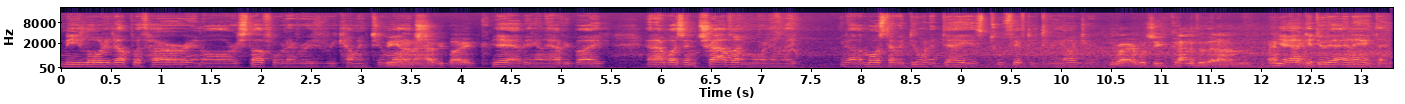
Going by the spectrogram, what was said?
me loaded up with her and all her stuff or whatever is becoming too Being much. on a heavy bike. Yeah, being on a heavy bike, and I wasn't traveling more than like, you know, the most I would do in a day is 250, 300. Right, which you kind of do that on. Yeah, I could do that in anything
